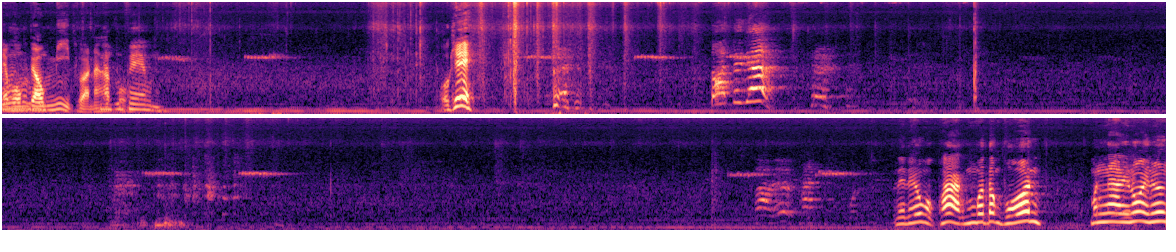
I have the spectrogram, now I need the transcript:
เดี๋ยวผมไปเอามีดก่อนนะครับผมแฟมึง โอเคตอดดิเนี่ยเร็วๆบอกภาคมึงก็ต้องฝนมันงานน้อยๆนึง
